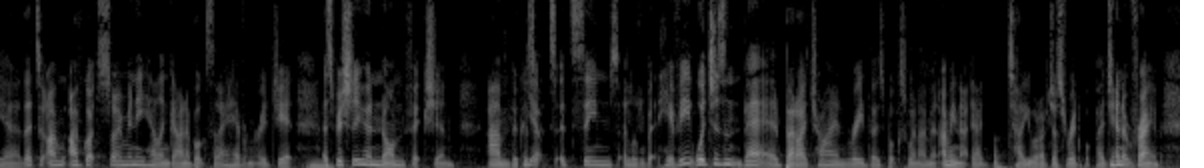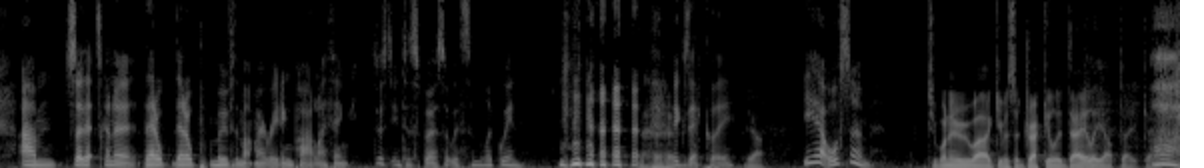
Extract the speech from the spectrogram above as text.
Yeah, that's. I'm, I've got so many Helen Garner books that I haven't read yet, Mm. especially her non-fiction, um, because Yep. it's, it seems a little bit heavy, which isn't bad. But I try and read those books when I'm. In, I mean, I, I tell you what I've just read by Janet Frame, um, so that's gonna that'll that'll move them up my reading pile. I think. Just intersperse it with some Le Guin. exactly. Yeah. Yeah. Awesome. Do you want to uh, give us a Dracula Daily update? Kate? Oh,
